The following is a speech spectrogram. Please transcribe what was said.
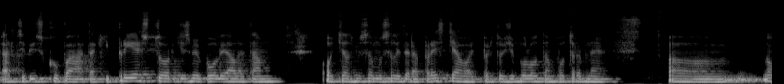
arcibiskupa taký priestor, kde sme boli, ale tam odtiaľ sme sa museli teda presťahovať, pretože bolo tam potrebné uh, no,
